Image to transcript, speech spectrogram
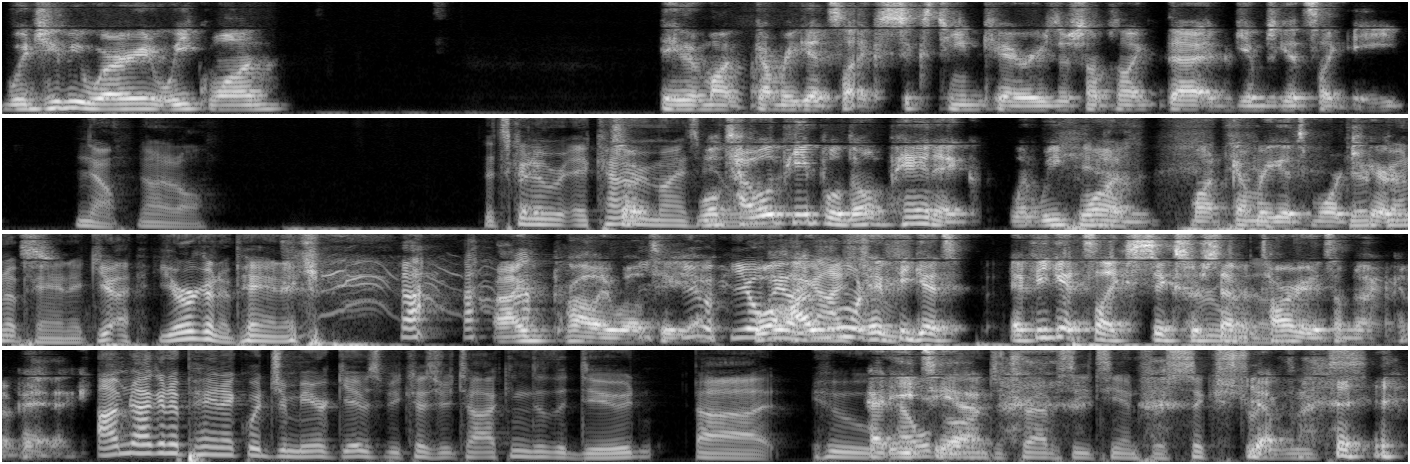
Would you be worried week one? David Montgomery gets like 16 carries or something like that, and Gibbs gets like eight. No, not at all. It's gonna. It kind of So, reminds me. Well, tell the people don't panic when week Yeah. one Montgomery gets more They're carries. gonna panic. Yeah, you're gonna panic. I probably will too. Yeah. You- you'll well, be like, I "Ah, won't if he gets if he gets like six or seven targets. I'm not gonna panic. I'm not gonna panic with Jahmyr Gibbs because you're talking to the dude uh, who Had held ETN. on to Travis Etienne for six straight Yep. weeks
